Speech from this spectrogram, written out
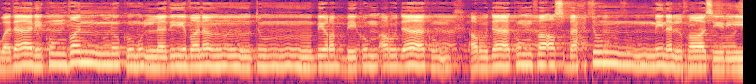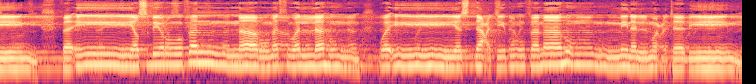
وذلكم ظنكم الذي ظننتم بربكم أرداكم, أرداكم فأصبحتم من مِنَ الخاسرين. فإن يصبروا فالنار مثوى لهم وإن يستعتبوا فما هم من المعتبين.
